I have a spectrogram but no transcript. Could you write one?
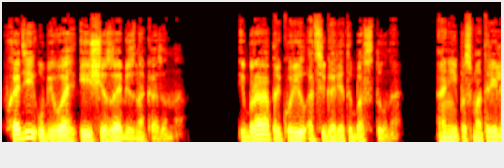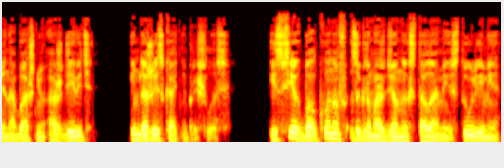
Входи, убивай и исчезай безнаказанно. Ибра прикурил от сигареты Бастуна. Они посмотрели на башню H9, им даже искать не пришлось. Из всех балконов, загроможденных столами и стульями,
